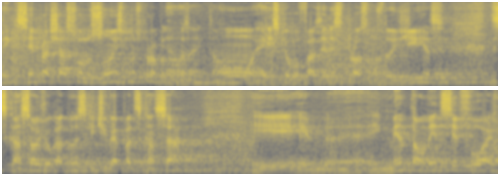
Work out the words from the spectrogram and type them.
tenho que sempre achar soluções para os problemas. Né? Então é isso que eu vou fazer nesses próximos dois dias, descansar os jogadores que tiver para descansar e, e mentalmente ser forte.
